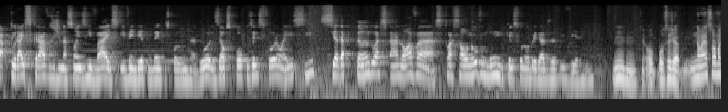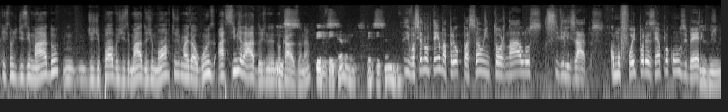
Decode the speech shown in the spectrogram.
capturar escravos de nações rivais e vender também para os colonizadores. E aos poucos eles foram aí se, se adaptando à, à nova situação, ao novo mundo que eles foram obrigados a viver. né? Uhum. Ou, ou, seja, não é só uma questão de dizimado, de, de povos dizimados, de mortos, mas alguns assimilados no, no caso, né? Perfeitamente, perfeitamente. E você não tem uma preocupação em torná-los civilizados como foi, por exemplo, com os ibéricos, uhum.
